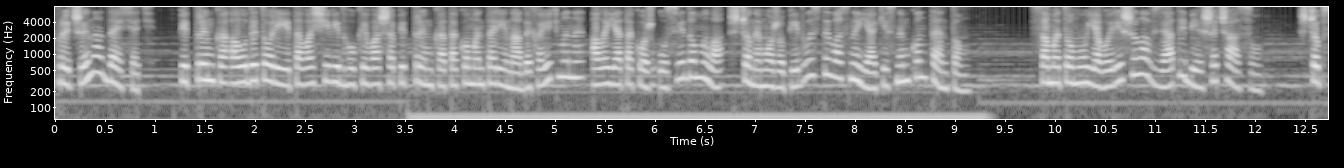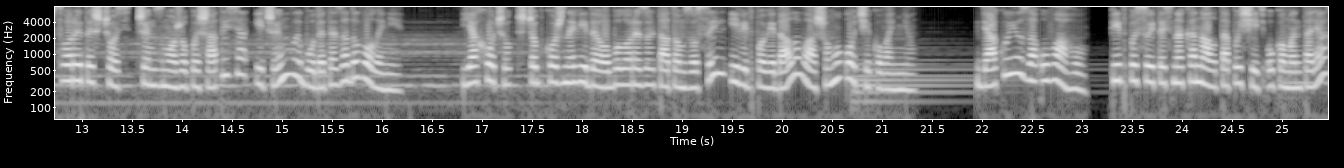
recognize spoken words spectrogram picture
Причина 10. Підтримка аудиторії та ваші відгуки, ваша підтримка та коментарі надихають мене, але я також усвідомила, що не можу підвести вас неякісним контентом. Саме тому я вирішила взяти більше часу, щоб створити щось, чим зможу пишатися і чим ви будете задоволені. Я хочу, щоб кожне відео було результатом зусиль і відповідало вашому очікуванню. Дякую за увагу! Підписуйтесь на канал та пишіть у коментарях,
